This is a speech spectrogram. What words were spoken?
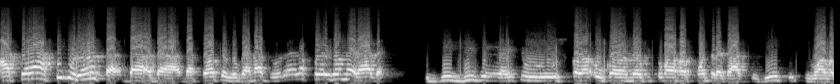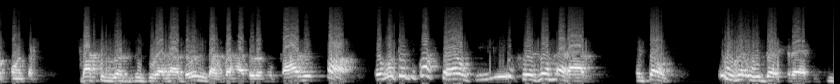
até a segurança da, da, da própria governadora ela foi exonerada. Dizem aí que o, o coronel que tomava conta da Guarda Civil, que tomava conta da segurança dos governadores, da governadora no caso, ó, eu vou ter para o quartel, e foi exonerado. Então, o, o, decreto que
